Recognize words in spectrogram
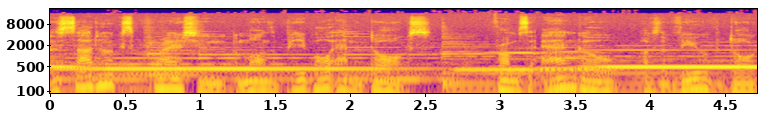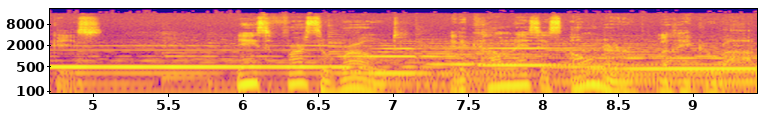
the subtle expression among the people and dogs from the angle of the view of doggies. In its first world, it accommodates its owner when he grew up.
